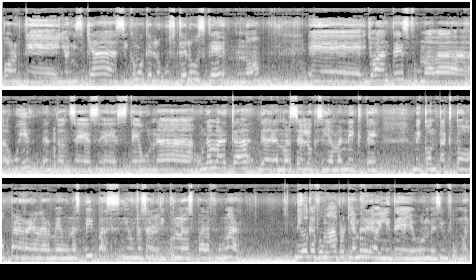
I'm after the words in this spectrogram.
porque yo ni siquiera así como que lo busqué, busqué, ¿no? Eh, yo antes fumaba weed, entonces este, una, una marca de Adrián Marcelo que se llama Necte me contactó para regalarme unas pipas y unos artículos para fumar. Digo que fumaba porque ya me rehabilité, ya llevo un mes sin fumar.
